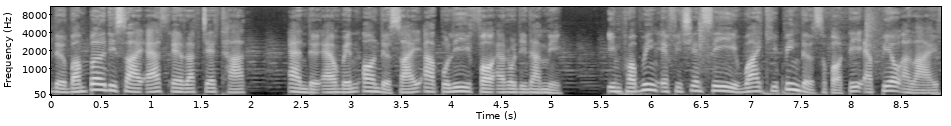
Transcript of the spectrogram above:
The bumper design adds a rugged touch, and the air vent on the side are poly for aerodynamic, improving efficiency while keeping the sporty appeal alive.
